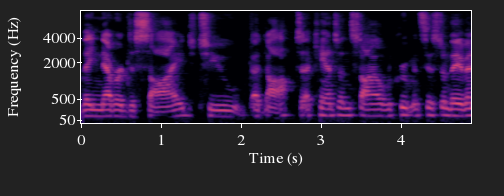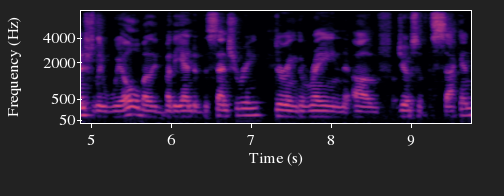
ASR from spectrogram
they never decide to adopt a canton style recruitment system. They eventually will by the, by the end of the century during the reign of Joseph II,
